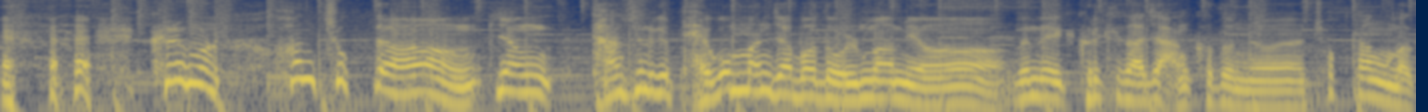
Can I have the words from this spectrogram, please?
그러면 한 촉당 그냥 단순히 100원만 잡아도 얼마며. 근데 그렇게 가지 않거든요. 촉당 막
